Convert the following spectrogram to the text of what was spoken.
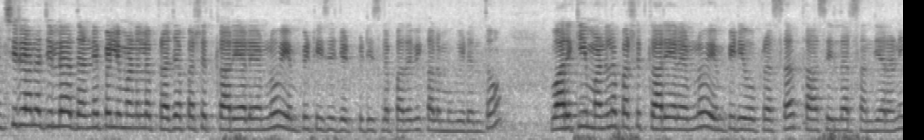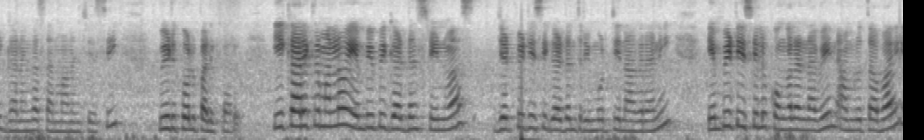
మంచిర్యాల జిల్లా దండేపల్లి మండల ప్రజా పరిషత్ కార్యాలయంలో ఎంపీటీసీ జెడ్పీటీసీల పదవీకాలం ముగియడంతో వారికి మండల పరిషత్ కార్యాలయంలో ఎంపీడీఓ ప్రసాద్ తహసీల్దార్ సంధ్యారాణి ఘనంగా సన్మానం చేసి వీడుకోలు పలికారు. ఈ కార్యక్రమంలో ఎంపీపీ గడ్డన్ శ్రీనివాస్ జెడ్పీటీసీ గడ్డన్ త్రిమూర్తి నాగరాణి ఎంపీటీసీలు కొంగల నవీన్ అమృతాబాయ్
